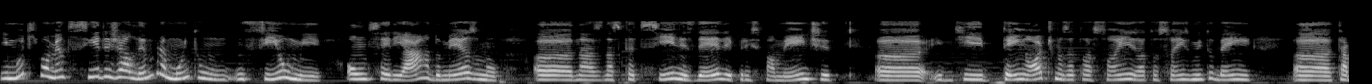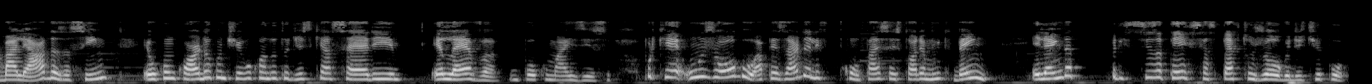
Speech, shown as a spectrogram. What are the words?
em muitos momentos, sim, ele já lembra muito um, um filme ou um seriado mesmo, uh, nas, nas cutscenes dele, principalmente, uh, em que tem ótimas atuações, atuações muito bem uh, trabalhadas, assim. Eu concordo contigo quando tu diz que a série eleva um pouco mais isso. Porque um jogo, apesar dele contar essa história muito bem, ele ainda precisa ter esse aspecto jogo de tipo,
